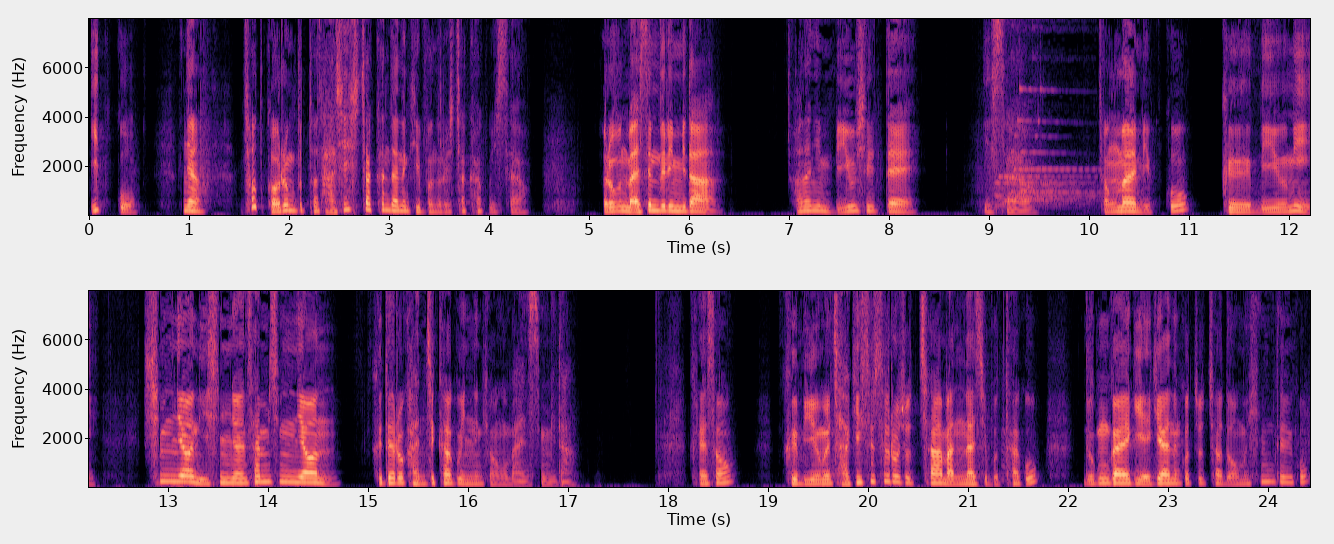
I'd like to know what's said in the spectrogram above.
잊고 그냥 첫 걸음부터 다시 시작한다는 기분으로 시작하고 있어요. 여러분 말씀드립니다. 하나님 미우실 때 있어요. 정말 밉고 그 미움이 10년, 20년, 30년 그대로 간직하고 있는 경우 많습니다. 그래서 그 미움을 자기 스스로조차 만나지 못하고 누군가에게 얘기하는 것조차 너무 힘들고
